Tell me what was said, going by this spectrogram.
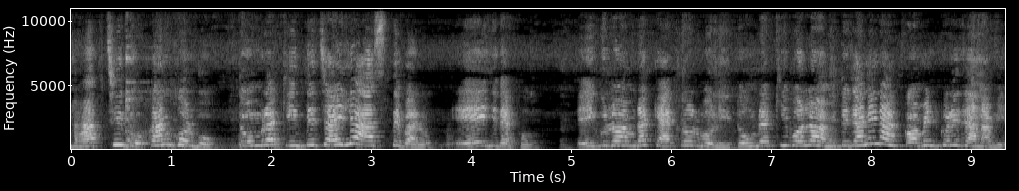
ভাবছি দোকান করব। তোমরা কিনতে চাইলে আসতে পারো। এই যে দেখো, এইগুলো আমরা ক্যাকরোল বলি। তোমরা কি বলো? আমি তো জানি না। কমেন্ট করে জানাবে।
